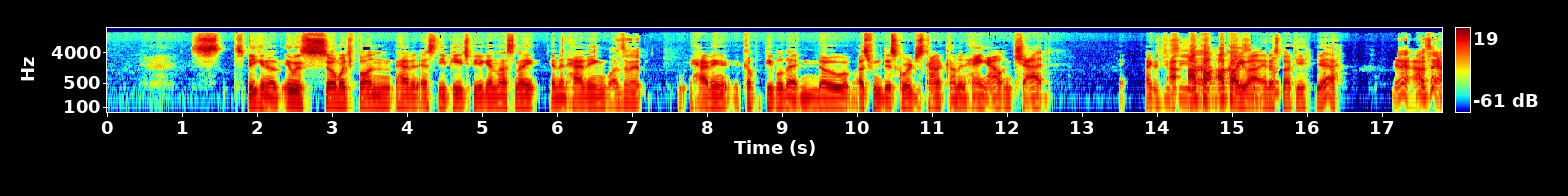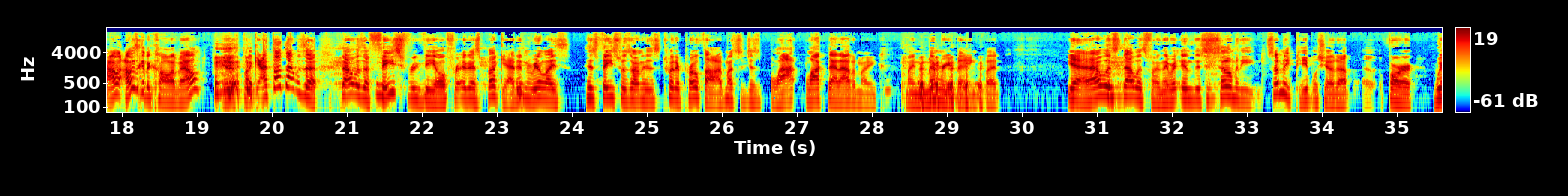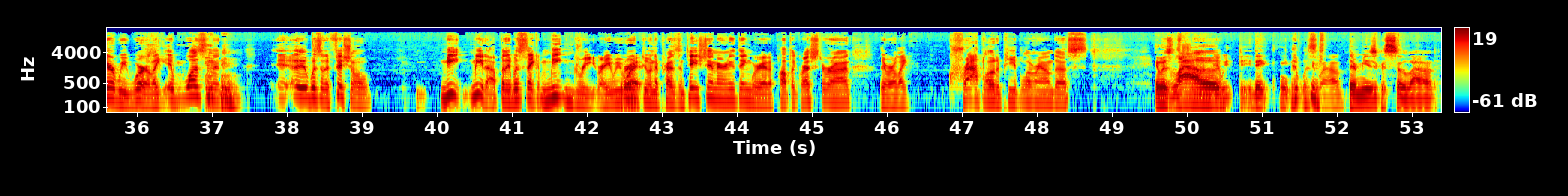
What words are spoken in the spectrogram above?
Speaking of, it was so much fun having SDPHP again last night, and then having wasn't it having a couple people that know us from Discord just kind of come and hang out and chat. I, will uh, call I'll call you out, Ennis Bucky. Yeah, yeah. I was saying I, I was going to call him out. Bucky. I thought that was a that was a face reveal for Ennis Bucky. I didn't realize his face was on his Twitter profile. I must have just block, blocked that out of my my memory bank, but yeah, that was that was fun. They were and there's so many so many people showed up uh, for where we were. Like it wasn't an, it, it, was an official meet meetup, but it was like a meet and greet, right? We right. weren't doing a presentation or anything. We are at a public restaurant. There were like crap load of people around us. It was loud. It, they, it was loud. Their music is so loud.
